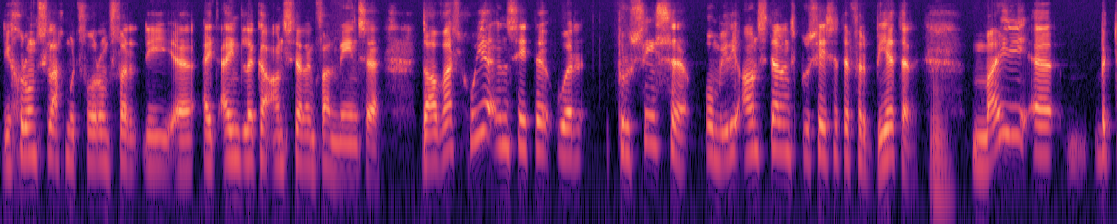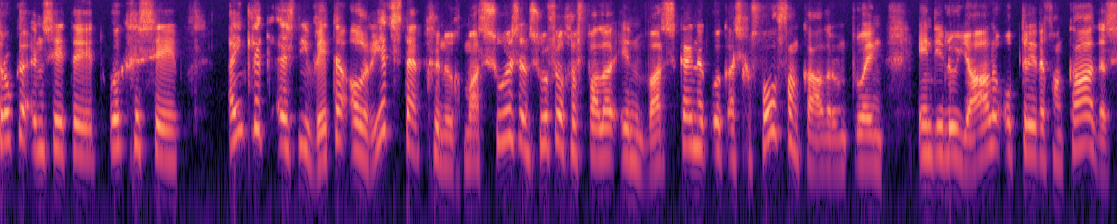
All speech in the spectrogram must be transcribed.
die grondslag moet vorm vir die uh, uiteindelike aanstelling van mense. Daar was goeie insette oor prosesse om hierdie aanstellingsprosesse te verbeter. Hmm. My uh, betrokke insette het ook gesê Eintlik is die wette alreeds sterk genoeg, maar soos in soveel gevalle en waarskynlik ook as gevolg van kaderontplooiing en die loyale optrede van kaders,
